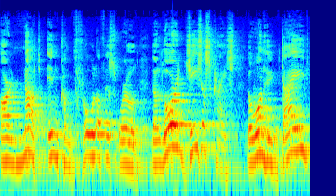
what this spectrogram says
are not in control of this world. The Lord Jesus Christ, the one who died,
